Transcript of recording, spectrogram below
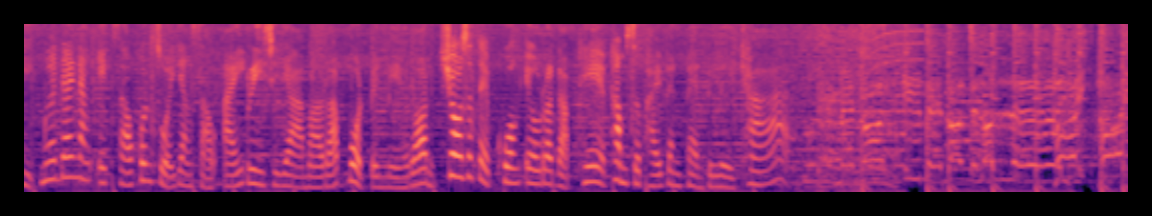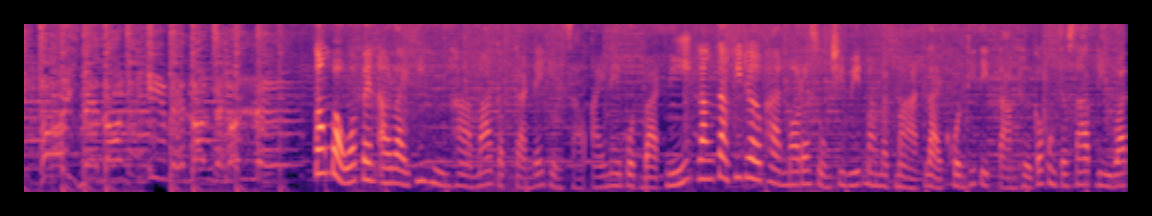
อีกเมื่อได้นางเอกสาวคนสวยอย่างสาวไอซ์ปรีชยามารับบทเป็นเมลอน โชว์สเต็ปควงเอวระดับเทพทำเซอร์ไพรส์แฟนๆไปเลยค่ะ บอกว่าเป็นอะไรที่ฮือฮามากกับการได้เห็นสาวไอซ์ในบทบาทนี้ หลังจากที่เธอผ่านมรสุมชีวิตมาหมาดๆ หลายคนที่ติดตามเธอก็คงจะทราบดีว่า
